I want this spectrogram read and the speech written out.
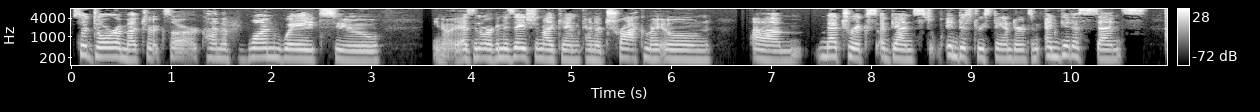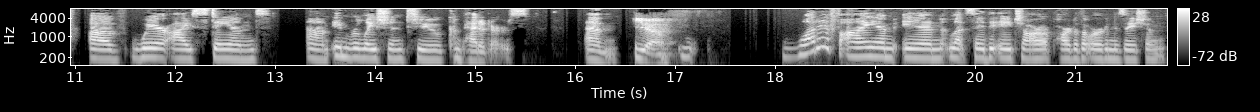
So Dora metrics are kind of one way to, you know, as an organization, I can kind of track my own um, metrics against industry standards and, and, get a sense of where I stand um, in relation to competitors. Um, yeah. What if I am in, let's say, the HR part of the organization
